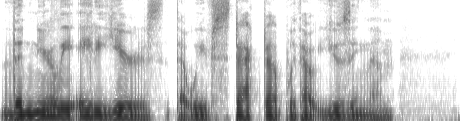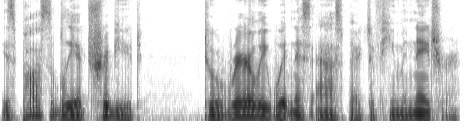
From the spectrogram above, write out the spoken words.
the nearly 80 years that we've stacked up without using them is possibly a tribute to a rarely witnessed aspect of human nature.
